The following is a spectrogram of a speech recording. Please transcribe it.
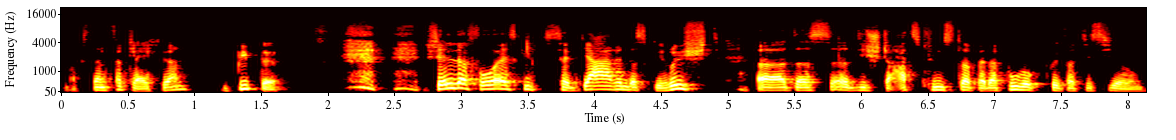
Magst du einen Vergleich hören? Bitte. Stell dir vor, es gibt seit Jahren das Gerücht, äh, dass äh, die Staatskünstler bei der Buwok-Privatisierung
